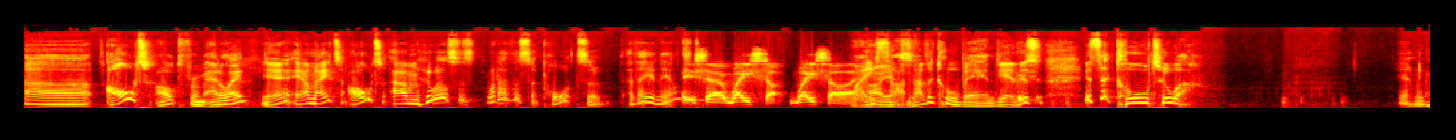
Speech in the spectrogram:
uh Alt. Alt from Adelaide. Yeah, our mates Alt. Um, who else is? What other supports are, are they announced? It's uh, Wayside. Wayside. Wayside, Oh, yes. another cool band. Yeah, this it's a cool tour. Yeah, I mean,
